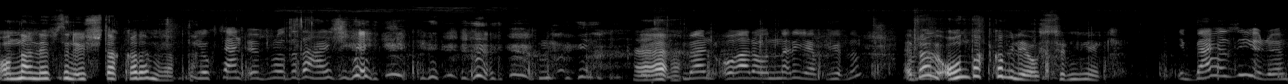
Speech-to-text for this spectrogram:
Onların hepsini 3 dakikada mı yaptın? Yok sen öbür odada hani şey. He. ben o ara onları yapıyordum. E ben 10 dakika bile o sürmüyor ki. E, ben hızlı yürüyorum.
